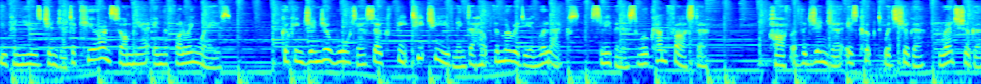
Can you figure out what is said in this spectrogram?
you can use ginger to cure insomnia in the following ways. Cooking ginger water soak feet each evening to help the meridian relax, sleepiness will come faster. Half of the ginger is cooked with sugar, red sugar,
